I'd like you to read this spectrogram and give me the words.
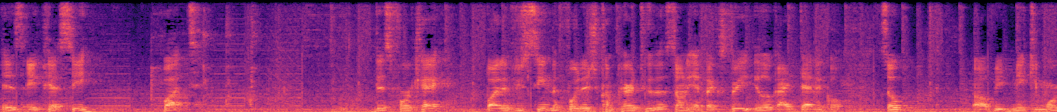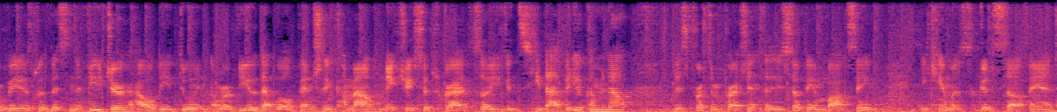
is APS-C, but this 4K. But if you've seen the footage compared to the Sony FX3, they look identical. So I'll be making more videos with this in the future. I will be doing a review that will eventually come out. Make sure you subscribe so you can see that video coming out. This first impressions as you start the unboxing. It came with good stuff and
